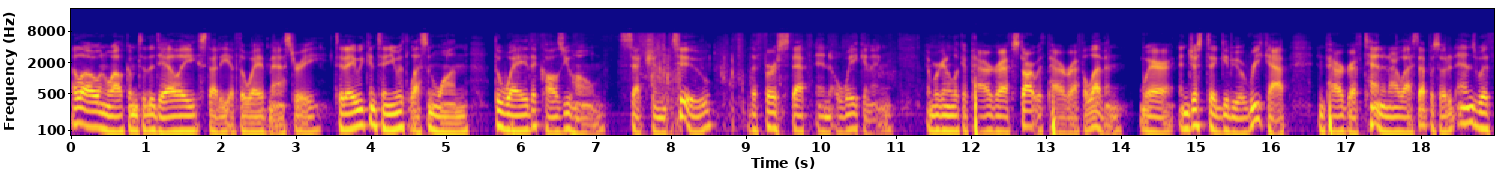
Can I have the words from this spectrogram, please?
Hello and welcome to the daily study of the Way of Mastery. Today we continue with Lesson 1, The Way That Calls You Home, Section 2, The First Step in Awakening. And we're going to look at paragraph, start with paragraph 11, where, and just to give you a recap, in paragraph 10 in our last episode, it ends with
